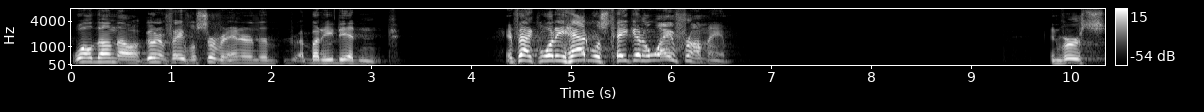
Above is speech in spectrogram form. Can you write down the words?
Well done, thou good and faithful servant, enter the, but he didn't. In fact, what he had was taken away from him. In verse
